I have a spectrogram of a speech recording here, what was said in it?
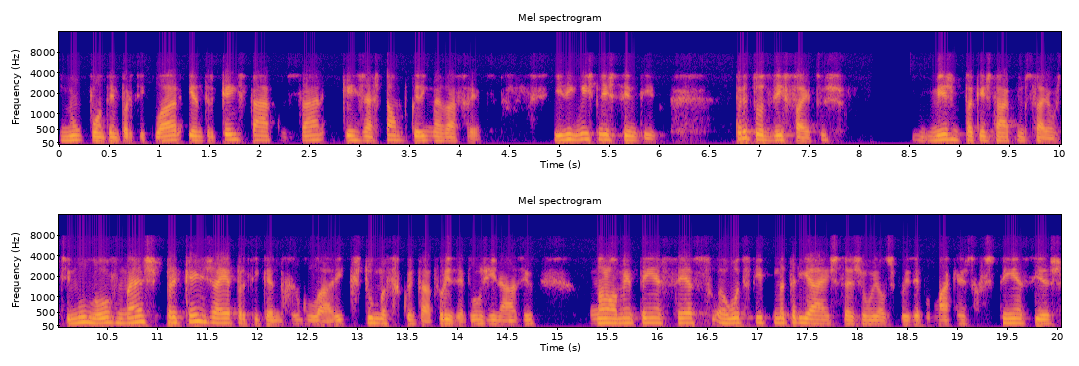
num ponto em particular, entre quem está a começar e quem já está um bocadinho mais à frente. E digo isto neste sentido. Para todos os efeitos, mesmo para quem está a começar é um estímulo novo, mas para quem já é praticante regular e costuma frequentar, por exemplo, um ginásio, normalmente tem acesso a outro tipo de materiais, sejam eles, por exemplo, máquinas de resistências,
